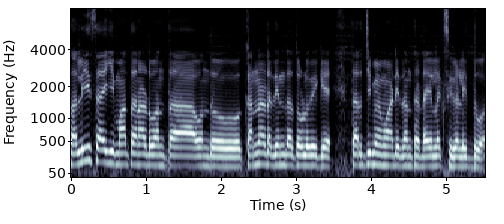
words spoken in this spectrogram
ಸಲೀಸಾಗಿ ಮಾತನಾಡುವಂಥ ಒಂದು ಕನ್ನಡದಿಂದ ತುಳುವಿಗೆ ತರ್ಜಿಮೆ ಮಾಡಿದಂಥ ಡೈಲಾಗ್ಸ್ಗಳಿದ್ವು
